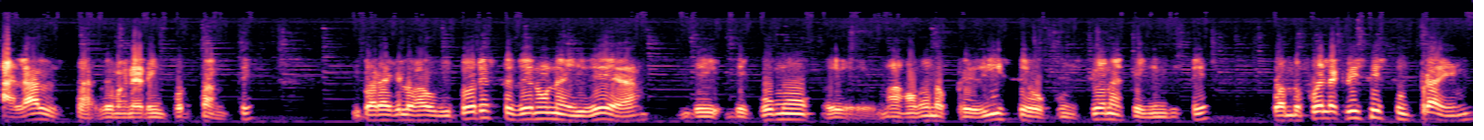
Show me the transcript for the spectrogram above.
al alza de manera importante y para que los auditores se den una idea de, cómo eh, más o menos predice o funciona este índice, cuando fue la crisis subprime,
